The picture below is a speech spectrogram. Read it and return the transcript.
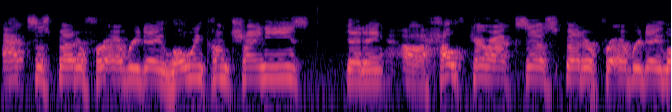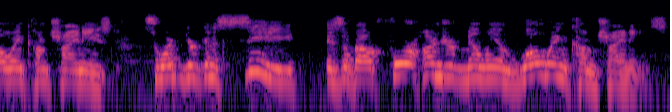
access better for everyday low income Chinese, getting uh, healthcare access better for everyday low income Chinese. So, what you're going to see is about 400 million low income Chinese.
